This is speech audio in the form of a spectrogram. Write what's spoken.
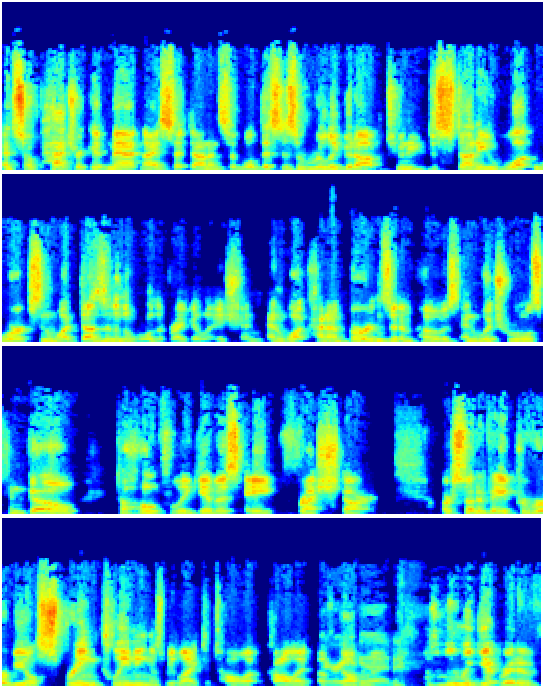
And so Patrick and Matt and I sat down and said, well, this is a really good opportunity to study what works and what doesn't in the world of regulation and what kind of burdens it imposes and which rules can go to hopefully give us a fresh start or sort of a proverbial spring cleaning, as we like to call it, call it of Very government. Good. Doesn't mean we get rid of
